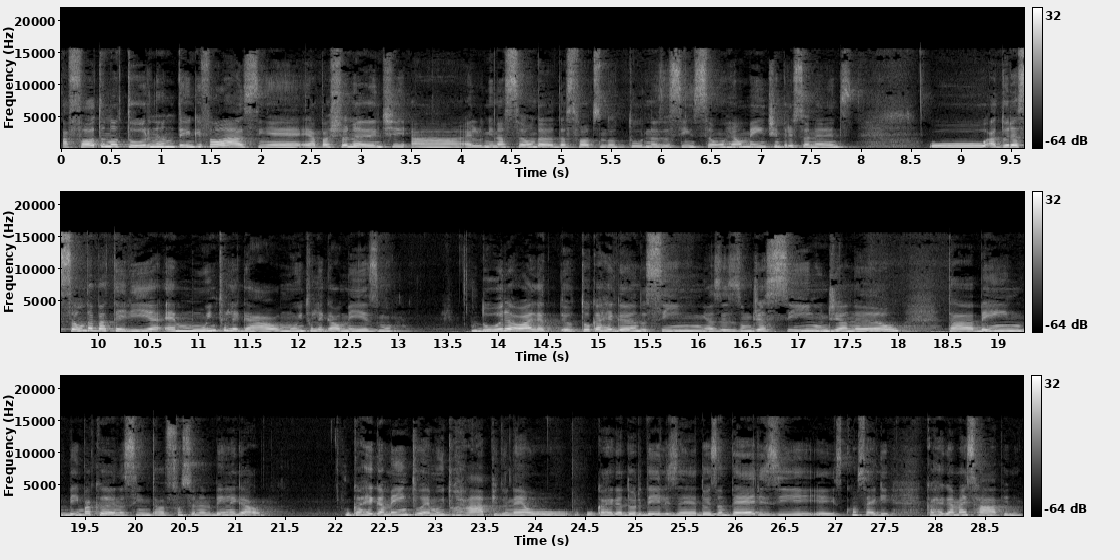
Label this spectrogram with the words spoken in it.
a foto noturna, não tenho o que falar, assim, é, é apaixonante. A, a iluminação da, das fotos noturnas, assim, são realmente impressionantes. O, a duração da bateria é muito legal, muito legal mesmo dura, olha, eu tô carregando assim, às vezes um dia sim, um dia não. Tá bem, bem bacana, assim, tá funcionando bem legal. O carregamento é muito rápido, né? O, o carregador deles é 2 amperes e eles conseguem carregar mais rápido.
